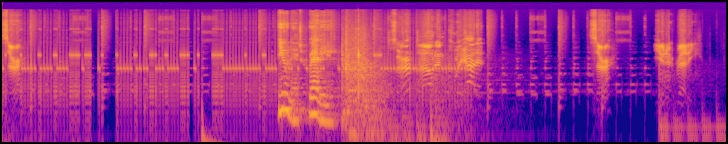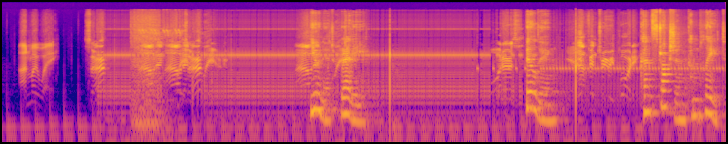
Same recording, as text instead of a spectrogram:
Sir? Unit ready. Sir, loud and clear. Got it. Sir, unit ready. On my way. Sir, loud and, loud and clear. Loud unit and clear. ready. Orders. Building. Yeah. Infantry reporting. Construction complete.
